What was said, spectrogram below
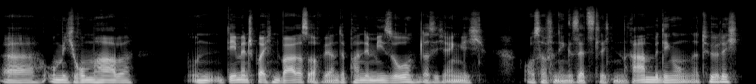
äh, um mich rum habe. Und dementsprechend war das auch während der Pandemie so, dass ich eigentlich außer von den gesetzlichen Rahmenbedingungen natürlich,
